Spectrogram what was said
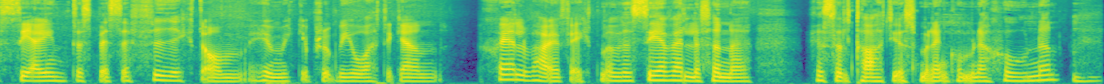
ser inte specifikt om hur mycket probiotikan själv har effekt. Men vi ser väldigt fina resultat just med den kombinationen. Mm.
